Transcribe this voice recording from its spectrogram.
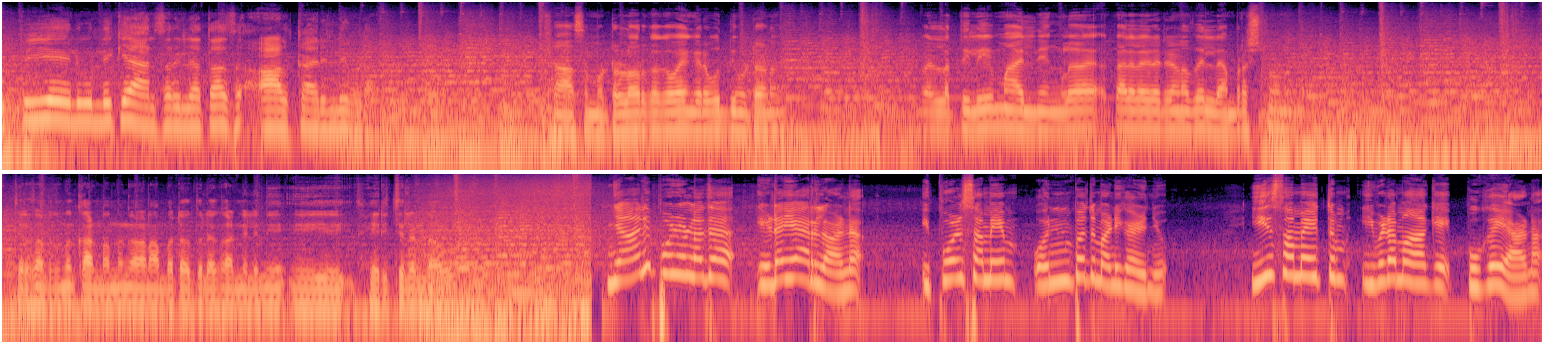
ഇപ്പം ഈ ഏലൂരിൽ ക്യാൻസർ ഇല്ലാത്ത ആൾക്കാരില്ല ഇവിടെ? ശ്വാസം മുട്ടുള്ളവർക്കൊക്കെ ഭയങ്കര ബുദ്ധിമുട്ടാണ്. വെള്ളത്തിൽ മാലിന്യങ്ങൾ കലകലരണത് എല്ലാം പ്രശ്നമാണ്. ചില സ്ഥലത്തൊന്നും കണ്ണൊന്നും കാണാൻ പറ്റത്തില്ല കണ്ണിൽ എരിച്ചിലുണ്ടാവും. ഞാനിപ്പോഴുള്ളത് ഇടയാറിലാണ്. ഇപ്പോൾ സമയം ഒൻപത് മണി കഴിഞ്ഞു. ഈ സമയത്തും ഇവിടമാകെ പുകയാണ്.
